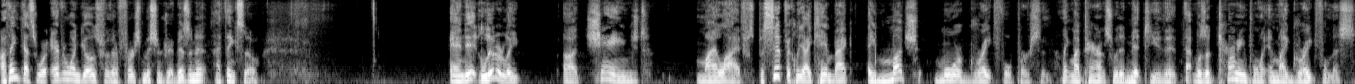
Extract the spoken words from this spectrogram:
I think that's where everyone goes for their first mission trip, isn't it? I think so. And it literally uh, changed my life. Specifically, I came back a much more grateful person. I think my parents would admit to you that that was a turning point in my gratefulness.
